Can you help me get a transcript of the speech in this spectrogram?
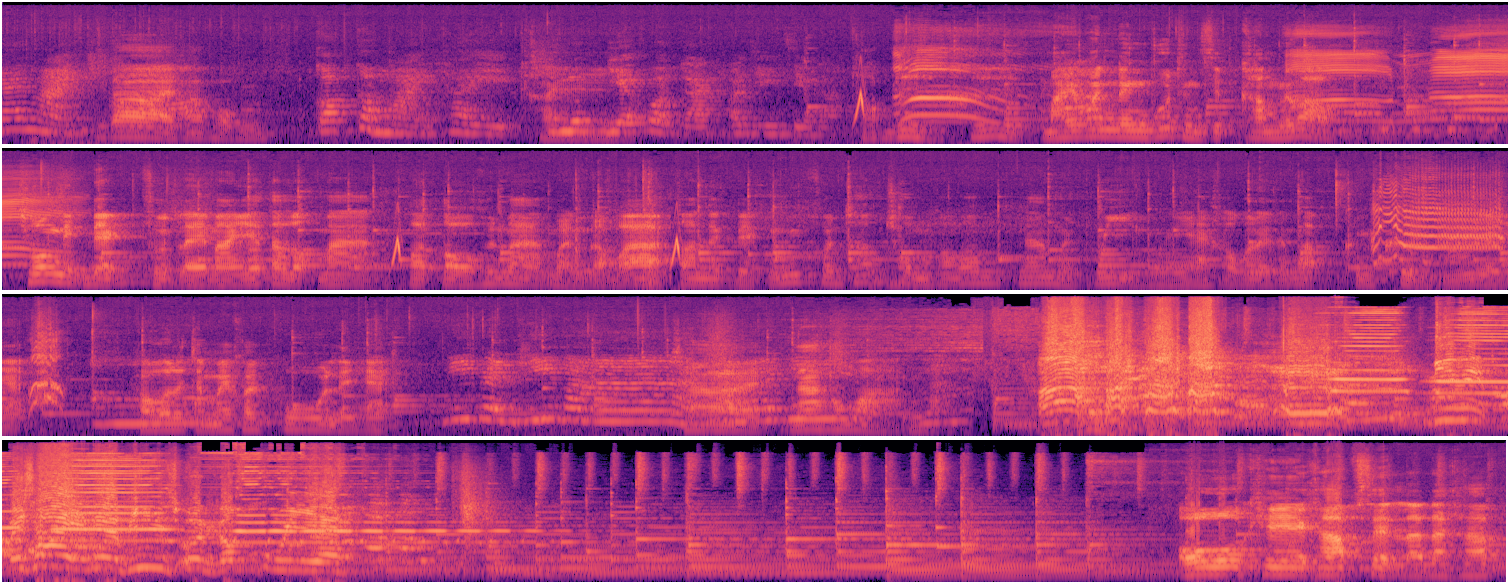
ได้ไหมได้ครับผม ก๊อฟกับไม้ใครใคร ลึกเยอะกว่ากันเอาจริงๆอะตอบดิไม้วันหนึ่งพูดถึง 10 คำหรือเปล่า ช่วงเด็กๆ สุดเลยไม้ตลกมาก พอโตขึ้นมาเหมือนแบบว่าตอนเด็กๆมีคนชอบชมเขาว่าหน้าเหมือนผู้หญิงอะไรเงี้ยเขาก็เลยต้องแบบขึมๆอะไรเงี้ยเขาก็เลยจะไม่ค่อยพูดอะไรเงี้ย นี่เป็นที่มาใช่หน้าเขาหวาน นี่นี่ไม่ใช่เนี่ยพี่ชวนเขาคุยไง โอเคครับ เสร็จแล้วนะครับ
